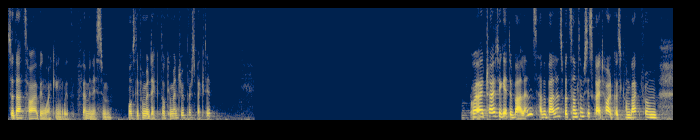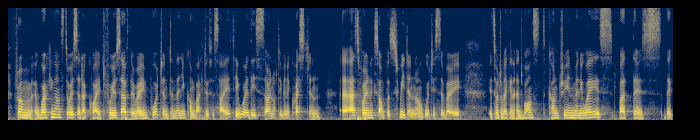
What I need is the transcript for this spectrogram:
So that's how I've been working with feminism, mostly from a documentary perspective. Well, I try to get a balance, have a balance, but sometimes it's quite hard because you come back from, from working on stories that are quite, for yourself, they're very important, and then you come back to society where these are not even a question. Uh, as for an example, Sweden, no, which is a very, it's sort of like an advanced country in many ways, but there's the,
